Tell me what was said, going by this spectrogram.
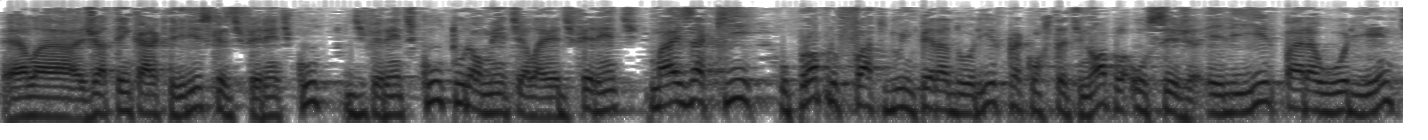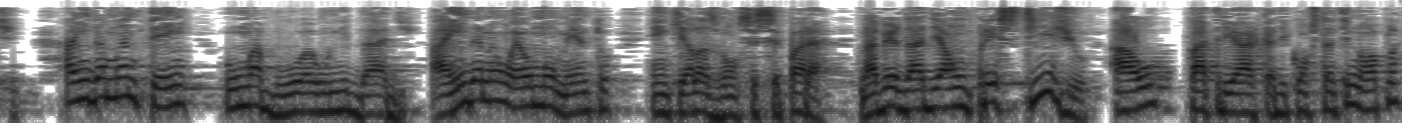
ela já tem características diferentes, diferentes, culturalmente ela é diferente, mas aqui o próprio fato do imperador ir para Constantinopla, ou seja, ele ir para o Oriente, ainda mantém uma boa unidade. Ainda não é o momento em que elas vão se separar. Na verdade, há um prestígio ao patriarca de Constantinopla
